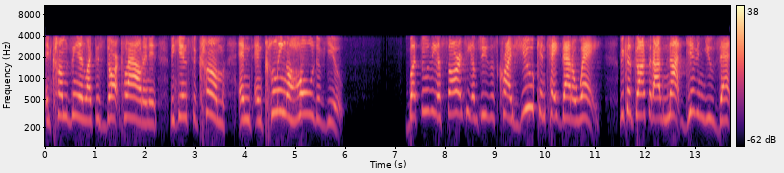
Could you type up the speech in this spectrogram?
it comes in like this dark cloud and it begins to come and, and cling a hold of you. But through the authority of Jesus Christ, you can take that away. Because God said, I've not given you that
